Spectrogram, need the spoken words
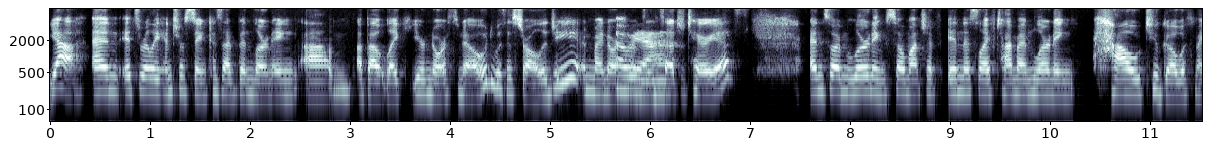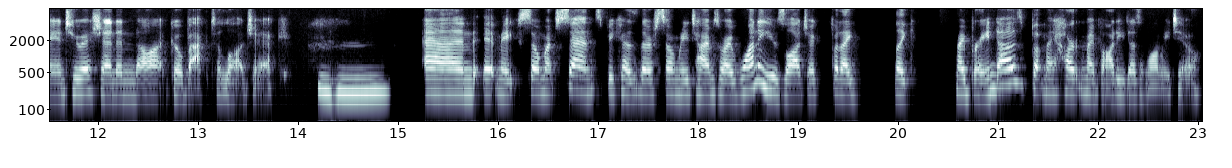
yeah and it's really interesting because i've been learning um, about like your north node with astrology and my north oh, node's yeah. in sagittarius and so i'm learning so much of in this lifetime i'm learning how to go with my intuition and not go back to logic mm-hmm. and it makes so much sense because there's so many times where i want to use logic but i like my brain does but my heart and my body doesn't want me to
